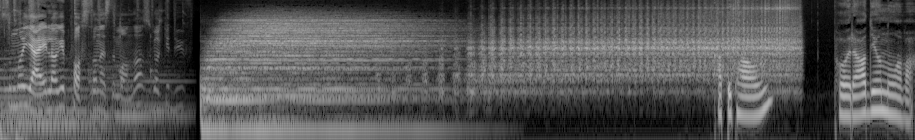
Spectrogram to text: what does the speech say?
så når jeg lager pasta neste mandag, så skal ikke du Kapitalen på Radio Nova.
